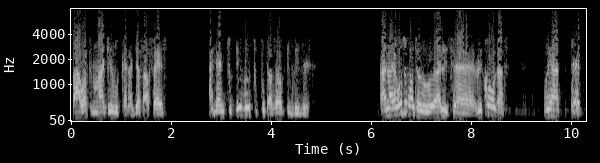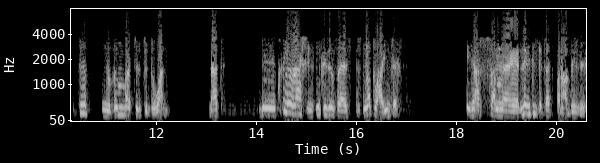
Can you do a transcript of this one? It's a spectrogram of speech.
by what margin we can adjust our fares, and then to be able to put ourselves in business. And I also want to uh, at least uh, recall that we had said since November 2021 that the clear rush in increasing fares is not to our interest. It has some uh, negative effect on our business.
